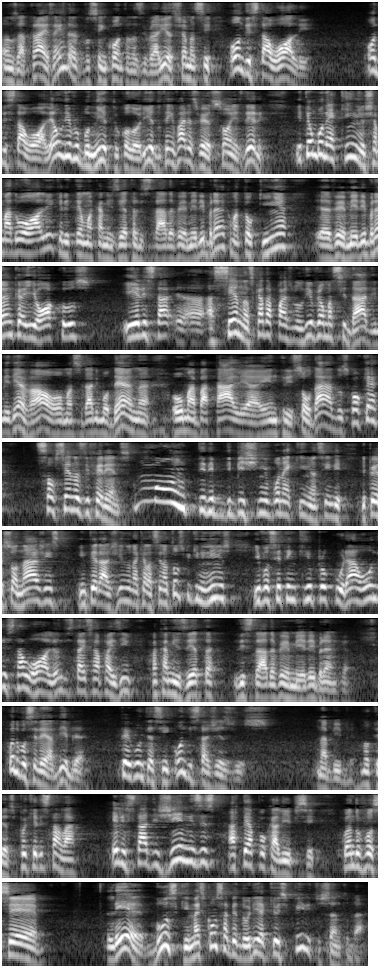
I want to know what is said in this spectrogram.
anos atrás, ainda você encontra nas livrarias, chama-se Onde está o Oli? Onde está o Oli? É um livro bonito, colorido, tem várias versões dele. E tem um bonequinho chamado Oli, que ele tem uma camiseta listrada vermelha e branca, uma touquinha é, vermelha e branca e óculos. E ele está. Eh, as cenas, cada página do livro é uma cidade medieval, ou uma cidade moderna, ou uma batalha entre soldados, qualquer são cenas diferentes. Um monte de, de bichinho, bonequinho, assim, de, de, personagens interagindo naquela cena, todos pequenininhos, e você tem que procurar onde está o óleo, onde está esse rapazinho com a camiseta listrada vermelha e branca. Quando você lê a Bíblia, pergunte assim: onde está Jesus na Bíblia, no texto? Porque ele está lá. Ele está de Gênesis até Apocalipse. Quando você lê, busque, mas com sabedoria que o Espírito Santo dá.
